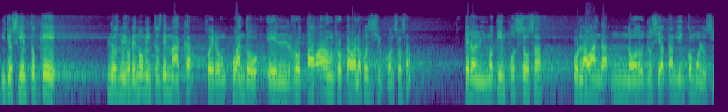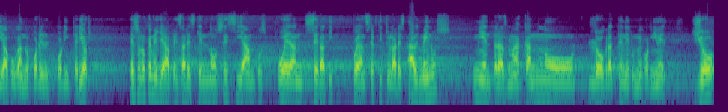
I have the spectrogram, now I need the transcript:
Y yo siento que los mejores momentos de Maca fueron cuando él rotaba o enrocaba la posición con Sosa, pero al mismo tiempo Sosa por la banda no lucía tan bien como lucía jugando por el por interior. Eso es lo que me lleva a pensar es que no sé si ambos puedan ser, puedan ser titulares, al menos mientras Maca no logra tener un mejor nivel. Yo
